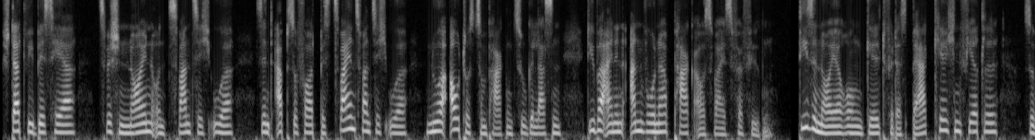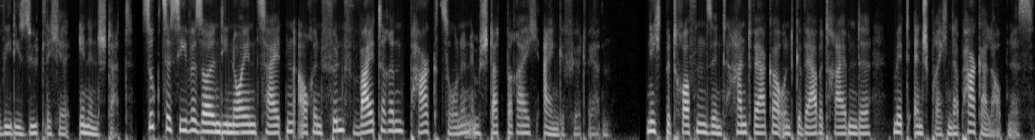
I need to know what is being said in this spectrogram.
Statt wie bisher zwischen 9 und 20 Uhr sind ab sofort bis 22 Uhr nur Autos zum Parken zugelassen, die über einen Anwohnerparkausweis verfügen. Diese Neuerung gilt für das Bergkirchenviertel sowie die südliche Innenstadt. Sukzessive sollen die neuen Zeiten auch in fünf weiteren Parkzonen im Stadtbereich eingeführt werden. Nicht betroffen sind Handwerker und Gewerbetreibende mit entsprechender Parkerlaubnis.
